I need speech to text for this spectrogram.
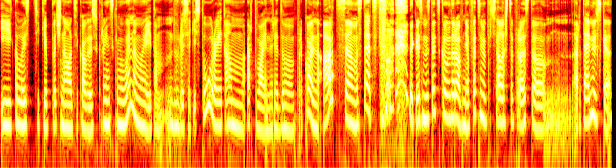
І колись тільки починала цікавитись українськими винами, і там дивлюся якісь тури, і там артвайнері. Думаю, прикольно, арт це мистецтво, якесь мистецьке виноробня. Потім я почитала, що це просто артемівське,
